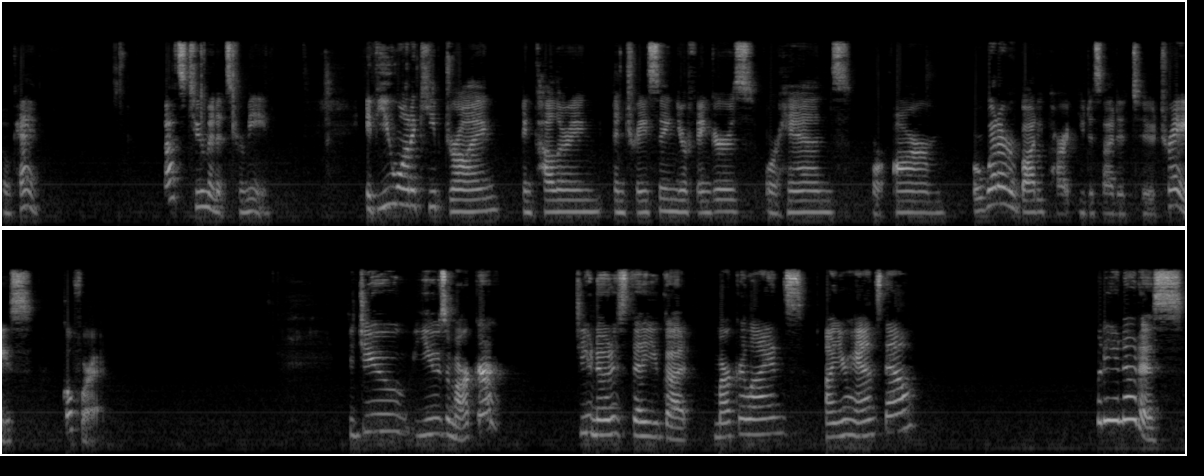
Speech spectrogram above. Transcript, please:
Okay, that's two minutes for me. If you want to keep drawing and coloring and tracing your fingers or hands or arm or whatever body part you decided to trace, go for it. Did you use a marker? Do you notice that you've got marker lines on your hands now? What do you notice?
